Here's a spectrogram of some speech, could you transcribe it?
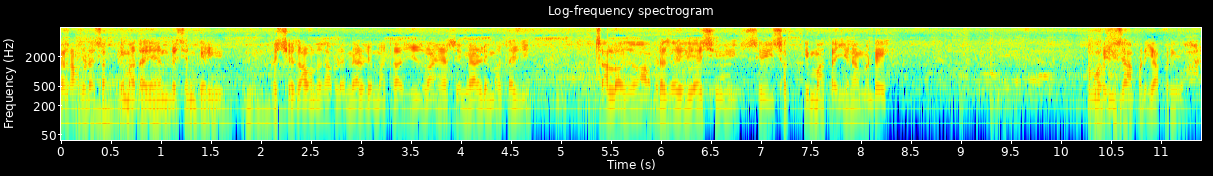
પહેલાં આપણે શક્તિ માતાજીને દર્શન કરી પછી જવાનું છે આપણે મેરડી માતાજી, જો અહીંયા છે મેરડી માતાજી. ચાલો, જો આપણે જઈ રહ્યા છીએ શ્રી શક્તિ માતાજીના મઢે. ગોહિલ ઝાપડિયા પરિવાર.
